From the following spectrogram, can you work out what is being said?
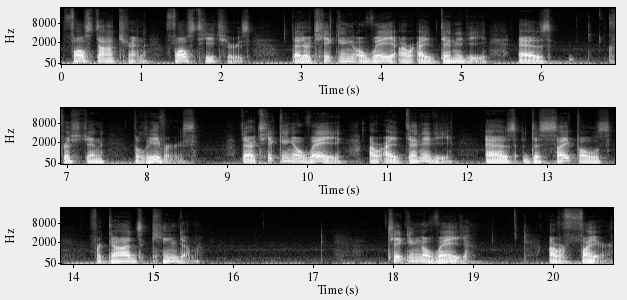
false doctrine, false teachers that are taking away our identity as Christian believers. They're taking away our identity as disciples for God's kingdom. Taking away our fire.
